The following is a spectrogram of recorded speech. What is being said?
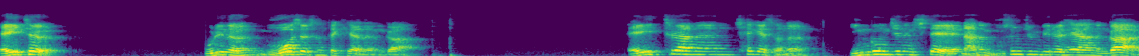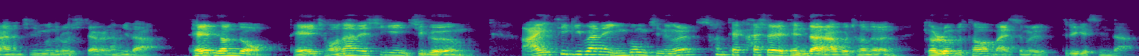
에이트 우리는 무엇을 선택해야 하는가? 에이트라는 책에서는 인공지능 시대에 나는 무슨 준비를 해야 하는가? 라는 질문으로 시작을 합니다. 대변동, 대전환의 시기인 지금 IT 기반의 인공지능을 선택하셔야 된다라고 저는 결론부터 말씀을 드리겠습니다.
